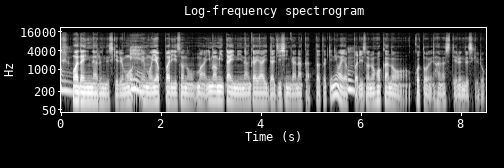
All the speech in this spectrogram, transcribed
うん。話題になるんですけれども、ええ。でもやっぱりその、まあ、今みたいに長い間地震がなかった時にはやっぱりその他のことを、ね、話してるんですけど。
